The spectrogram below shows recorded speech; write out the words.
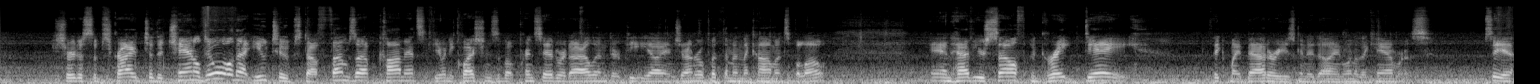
Be sure to subscribe to the channel. Do all that YouTube stuff. Thumbs up, comments. If you have any questions about Prince Edward Island or PEI in general, put them in the comments below. And have yourself a great day. I think my battery is going to die in one of the cameras. See ya.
